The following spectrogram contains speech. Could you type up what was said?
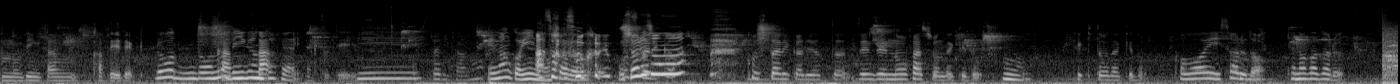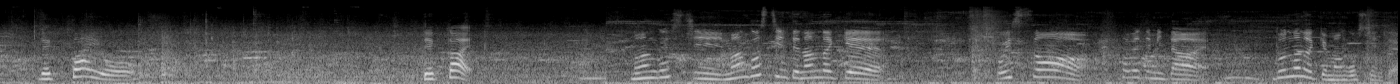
この敏感カフェでロンドンの買ビーガンカフェ。やつです。へえなんかいいの？あそうおしゃれ。そうこれおしゃれじゃコスタリカ。でやった。全然ノーファッションだけど。ないうん。適当だけど。かわいい猿だ、手長猿でっかいよ。でっかいマンゴスチン。マンゴスチンってなんだっけ？美味しそう。食べてみたい。どんなだっけ？マンゴスチンって。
